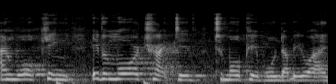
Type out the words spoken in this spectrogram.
and walking even more attractive to more people in WA.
